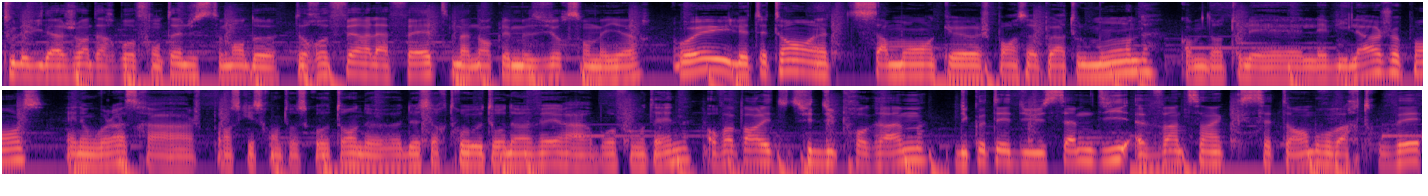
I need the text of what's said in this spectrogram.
tous les villageois d'Arbre Fontaine justement de, de, refaire la fête maintenant que les mesures sont meilleures. Oui, il était temps. Hein. Ça manque, je pense, un peu à tout le monde, comme dans tous les, les villages, je pense. Et donc voilà, sera, je pense qu'ils seront tous contents de, de se retrouver autour d'un verre à Arbre-Fontaine. On va parler tout de suite du programme. Du côté du samedi 25 septembre, on va retrouver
